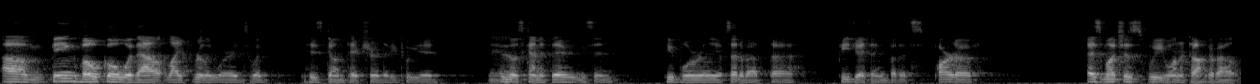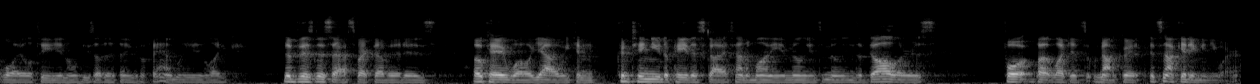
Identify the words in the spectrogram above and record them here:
um, being vocal without like really words with his dumb picture that he tweeted Yeah. and those kind of things. And people were really upset about the PJ thing, but it's part of as much as we want to talk about loyalty and all these other things, a family, like the business aspect of it is okay, well, yeah, we can continue to pay this guy a ton of money and millions and millions of dollars for, but like it's not good. It's not getting anywhere.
